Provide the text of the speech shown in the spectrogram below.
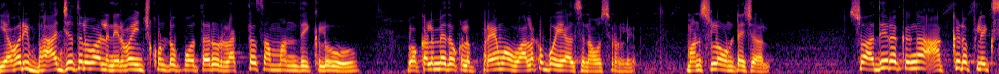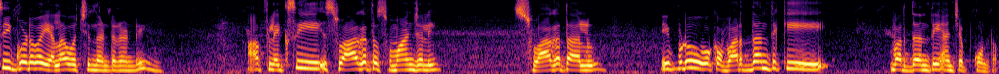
ఎవరి బాధ్యతలు వాళ్ళు నిర్వహించుకుంటూ పోతారు రక్త సంబంధికులు ఒకళ్ళ మీద ఒకళ్ళ ప్రేమ వలకపోయాల్సిన అవసరం లేదు. మనసులో ఉంటే చాలు. సో అదే రకంగా అక్కడ ఫ్లెక్సీ గొడవ ఎలా వచ్చిందంటేనండి ఆ ఫ్లెక్సీ స్వాగత సుమాంజలి స్వాగతాలు ఇప్పుడు ఒక వర్ధంతికి వర్ధంతి అని చెప్పుకుంటాం.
